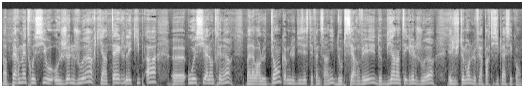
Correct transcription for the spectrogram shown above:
bah, permettre aussi aux, jeunes joueurs qui intègrent l'équipe A ou aussi à l'entraîneur bah, d'avoir le temps, comme le disait Stéphane Sarny, d'observer, de bien intégrer le joueur et justement de le faire participer à ces camps.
